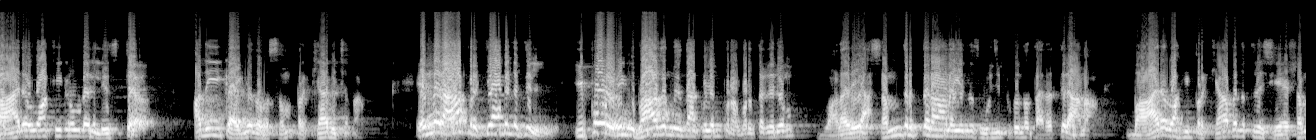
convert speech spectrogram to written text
ഭാരവാഹികളുടെ ലിസ്റ്റ് അത് ഈ കഴിഞ്ഞ ദിവസം പ്രഖ്യാപിച്ചതാണ്. എന്നാൽ ആ പ്രഖ്യാപനത്തിൽ ഇപ്പോൾ ഒരു വിഭാഗം നേതാക്കളും പ്രവർത്തകരും വളരെ അസംതൃപ്തരാണ് എന്ന് സൂചിപ്പിക്കുന്ന തരത്തിലാണ് ഭാരവാഹി പ്രഖ്യാപനത്തിന് ശേഷം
